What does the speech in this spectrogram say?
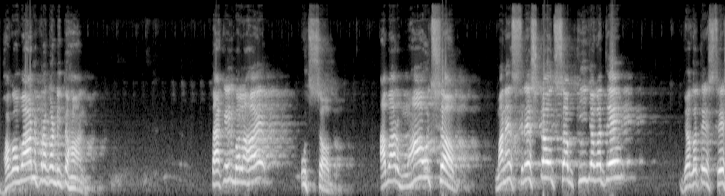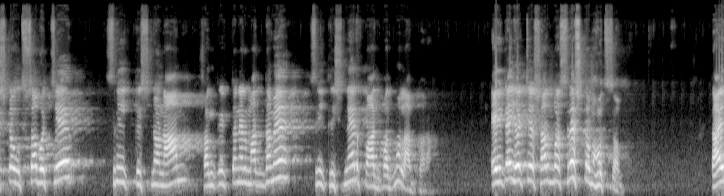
ভগবান প্রকটিত হন, তাকেই বলা হয় উৎসব। আবার মহা উৎসব মানে শ্রেষ্ঠ উৎসব কি জগতে? জগতে শ্রেষ্ঠ উৎসব হচ্ছে শ্রীকৃষ্ণ নাম সংকীর্তনের মাধ্যমে শ্রীকৃষ্ণের পাদ পদ্ম লাভ করা। এইটাই হচ্ছে সর্বশ্রেষ্ঠ মহোৎসব। তাই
